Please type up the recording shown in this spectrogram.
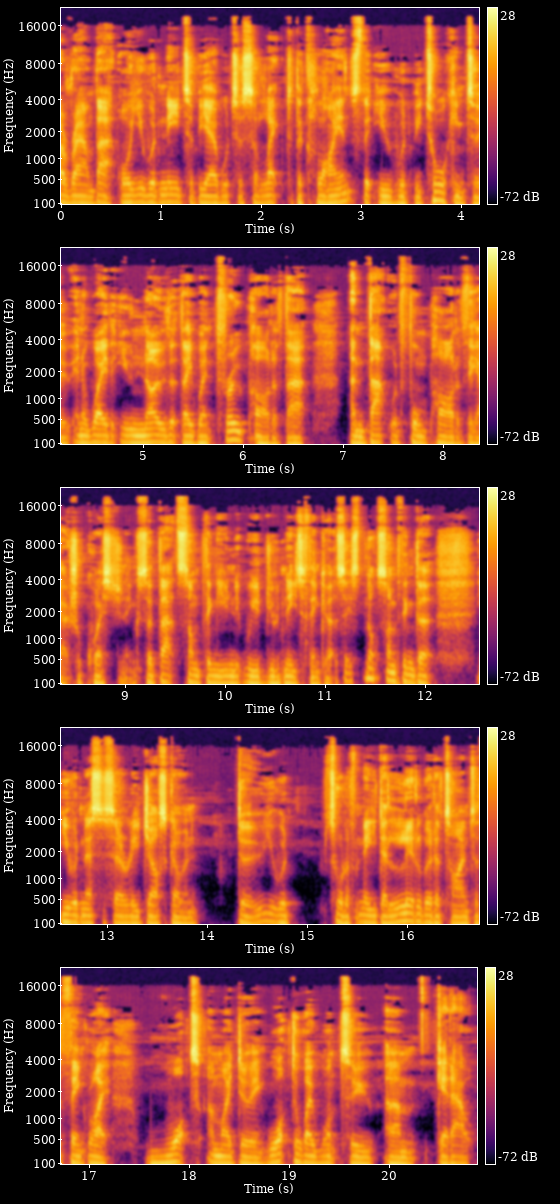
around that, or you would need to be able to select the clients that you would be talking to in a way that you know that they went through part of that, and that would form part of the actual questioning. So that's something you you would need to think about. So it's not something that you would necessarily just go and do. You would sort of need a little bit of time to think, right, what am I doing? What do I want to um, get out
